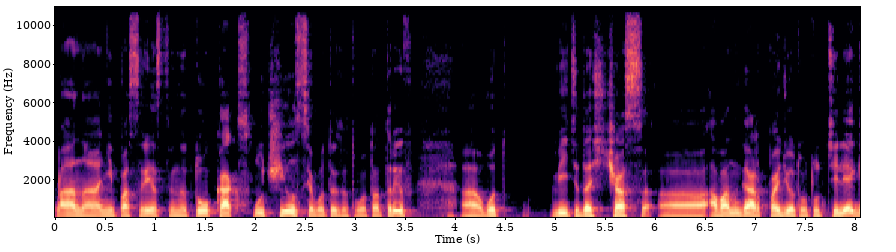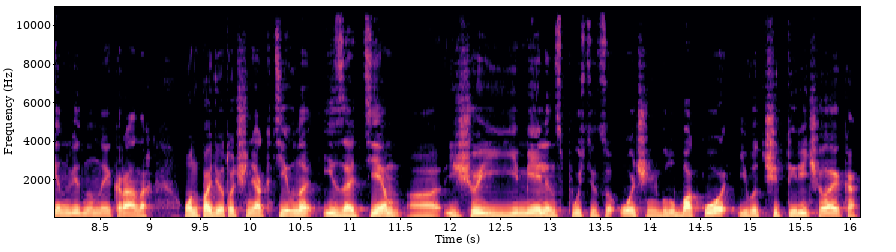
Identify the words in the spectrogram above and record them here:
а на непосредственно то, как случился вот этот вот отрыв. Вот Видите, да, сейчас э, авангард пойдет, вот тут Телегин видно на экранах, он пойдет очень активно, и затем э, еще и Емелин спустится очень глубоко, и вот четыре человека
